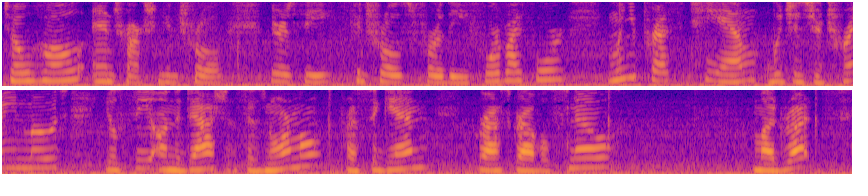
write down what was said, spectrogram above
tow haul and traction control. There's the controls for the 4x4 and when you press TM which is your terrain mode you'll see on the dash it says normal, press again, grass, gravel, snow, mud ruts,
